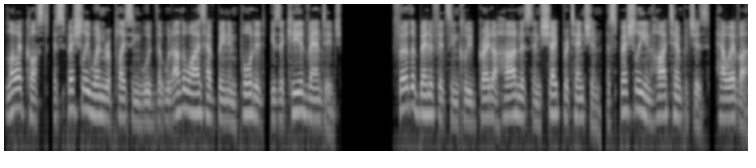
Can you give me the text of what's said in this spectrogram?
Lower cost, especially when replacing wood that would otherwise have been imported, is a key advantage. Further benefits include greater hardness and shape retention, especially in high temperatures. However,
